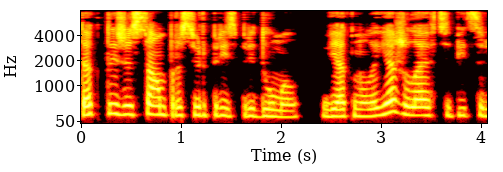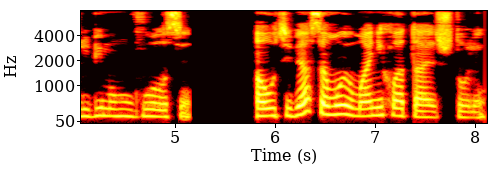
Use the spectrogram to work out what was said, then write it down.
«Так ты же сам про сюрприз придумал», — вякнула я, желая вцепиться любимому в волосы. «А у тебя самой ума не хватает, что ли?»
